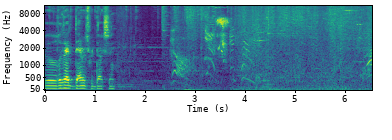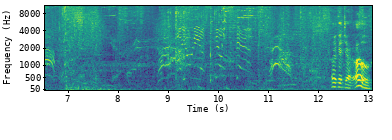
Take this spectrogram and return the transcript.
Ooh, look at that damage reduction. Oh, good job. Oh.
